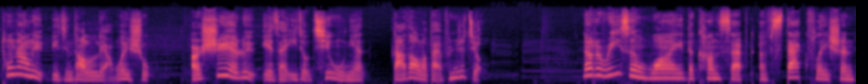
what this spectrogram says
通胀率已经到了两位数，而失业率也在一九七五年达到了百分之九。Now the reason why the concept of stagflation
